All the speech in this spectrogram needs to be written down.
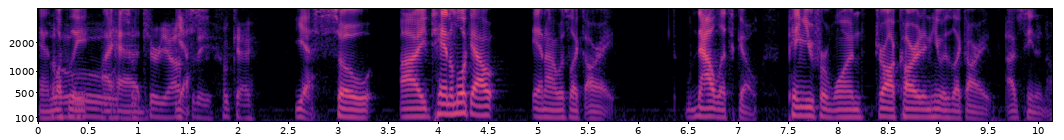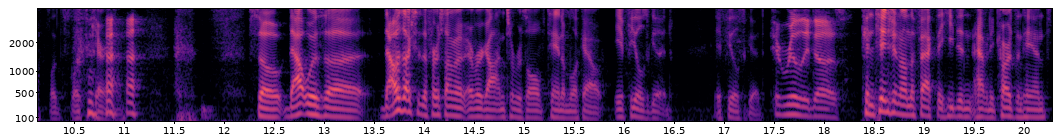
And luckily, Ooh, I so had curiosity. Yes, Okay. yes. So I Tandem Lookout, and I was like, all right, now let's go. Ping you for one, draw a card, and he was like, all right, I've seen enough. Let's let's carry on. so that was uh that was actually the first time I've ever gotten to resolve Tandem Lookout. It feels good. It feels good. It really does. Contingent on the fact that he didn't have any cards in hand,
